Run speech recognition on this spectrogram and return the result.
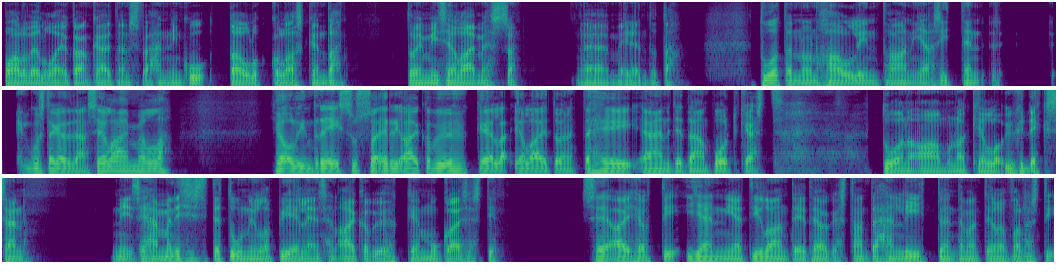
palvelua, joka on käytännössä vähän niin kuin taulukkolaskenta, toimii selaimessa meidän tota, tuotannon hallintaan. Ja sitten kun sitä käytetään selaimella ja olin reissussa eri aikavyöhykkeellä ja laitoin, että hei äänitetään podcast tuona aamuna kello yhdeksän, niin sehän menisi sitten tunnilla pieleen sen aikavyöhykkeen mukaisesti – se aiheutti jänniä tilanteita oikeastaan tähän liittyen tämä ei ole varsinaisesti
